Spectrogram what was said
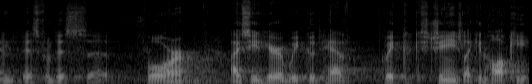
in this from this uh, floor, I see here we could have quick exchange like in hockey.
